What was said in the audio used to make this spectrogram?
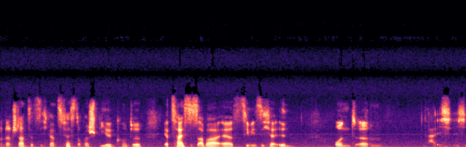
und dann stand es jetzt nicht ganz fest, ob er spielen konnte. Jetzt heißt es aber, er ist ziemlich sicher in und ähm, ich, ich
